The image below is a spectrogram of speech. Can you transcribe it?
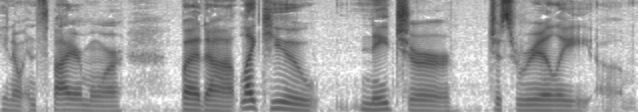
you know, inspire more. But uh, like you, nature just really, um,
